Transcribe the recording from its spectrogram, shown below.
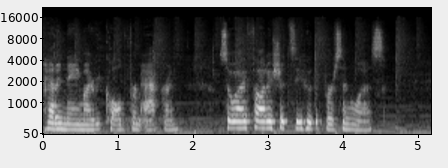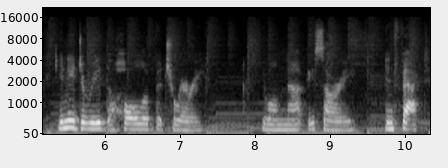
had a name I recalled from Akron, so I thought I should see who the person was. You need to read the whole obituary. You will not be sorry. In fact,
